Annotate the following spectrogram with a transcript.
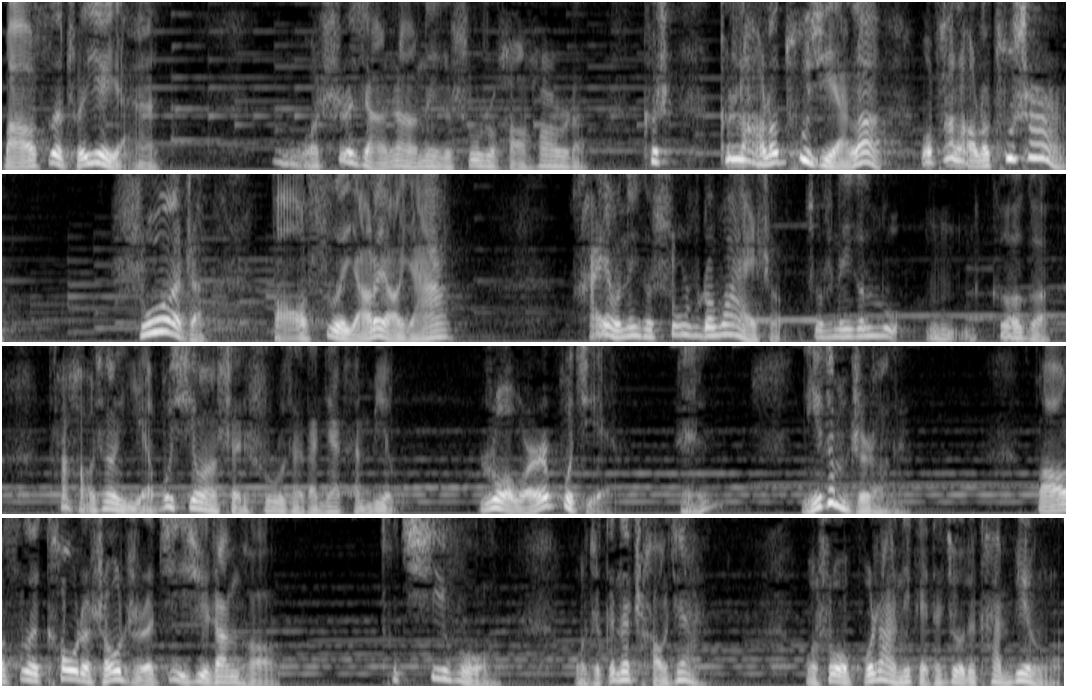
宝四垂下眼：“我是想让那个叔叔好好的，可是，可姥姥吐血了，我怕姥姥出事儿。”说着，宝四咬了咬牙。还有那个叔叔的外甥，就是那个陆，嗯，哥哥，他好像也不希望沈叔叔在咱家看病。若文不解，嗯，你怎么知道的？宝四抠着手指继续张口，他欺负我，我就跟他吵架，我说我不让你给他舅舅看病了，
